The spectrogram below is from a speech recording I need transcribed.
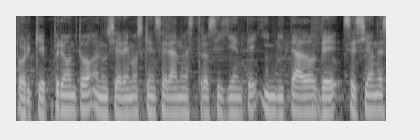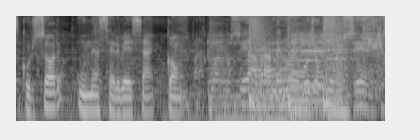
porque pronto anunciaremos quién será nuestro siguiente invitado de Sesiones Cursor, una cerveza con. Para cuando se abran de nuevo, yo quiero ser, yo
